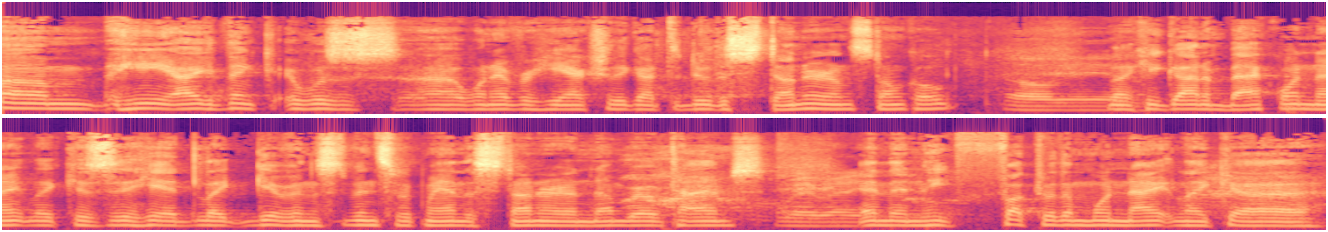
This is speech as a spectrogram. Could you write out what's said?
Um he i think it was uh, whenever he actually got to do the stunner on stone cold Oh, yeah, yeah. Like he got him back one night, like because he had like given Vince McMahon the stunner a number of times, Right, right. and then he fucked with him one night, like uh,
